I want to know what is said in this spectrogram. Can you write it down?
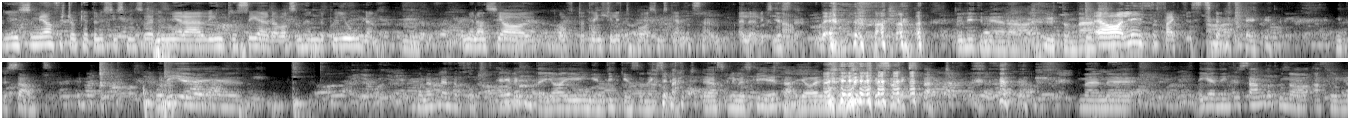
Mm, som jag förstår katolicismen så är den mera intresserad av vad som händer på jorden. Medan jag ofta tänker lite på vad som ska hända sen. Eller liksom, Just ja, det. Du är lite mera utomvärldslig. ja, lite faktiskt. Ja, okej. Intressant. Och det är ju... Hon har väl ändå fått... nej, Jag vet inte, jag är ju ingen Dickinson-expert. Det har jag skulle med skrivit här. Jag är ingen Dickinson-expert. Men eh, det är ändå intressant att hon har, att hon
